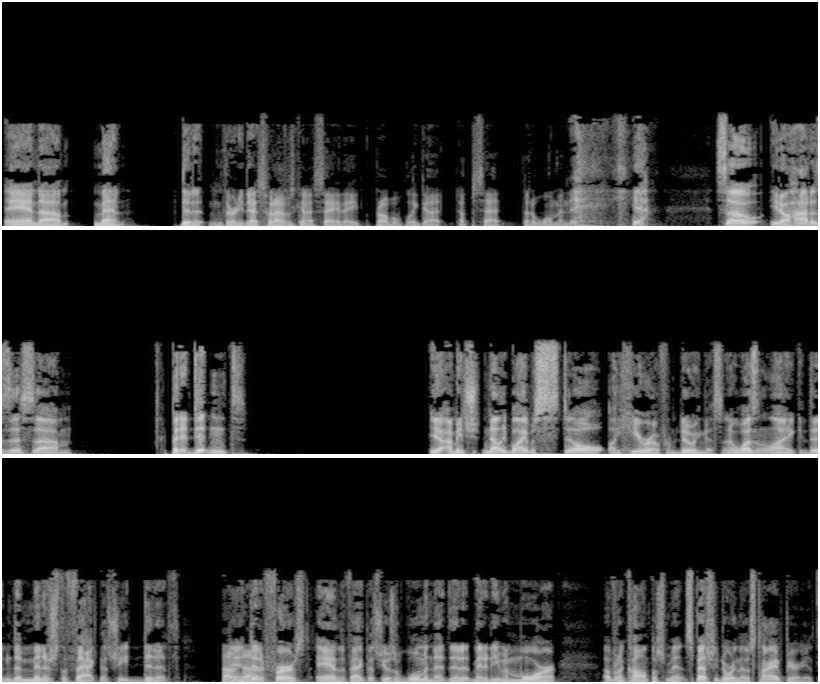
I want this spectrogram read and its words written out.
And um, men, did it in 30 days. That's what I was going to say. They probably got upset that a woman. yeah. So, you know, how does this, um, but it didn't, yeah, I mean, Nellie Bly was still a hero from doing this. And it wasn't like, it didn't diminish the fact that she did it oh, and no. did it first. And the fact that she was a woman that did it made it even more of an accomplishment, especially during those time periods.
